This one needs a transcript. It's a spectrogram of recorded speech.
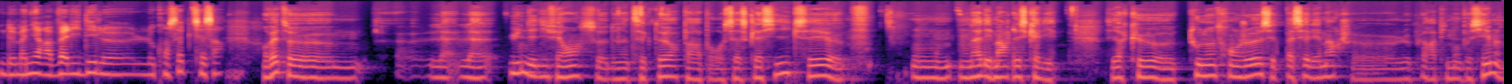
de manière à valider le, le concept, c'est ça? En fait, euh, la, la, une des différences de notre secteur par rapport au SaaS classique, c'est on, on, a des marches d'escalier. C'est-à-dire que euh, tout notre enjeu, c'est de passer les marches euh, le plus rapidement possible.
